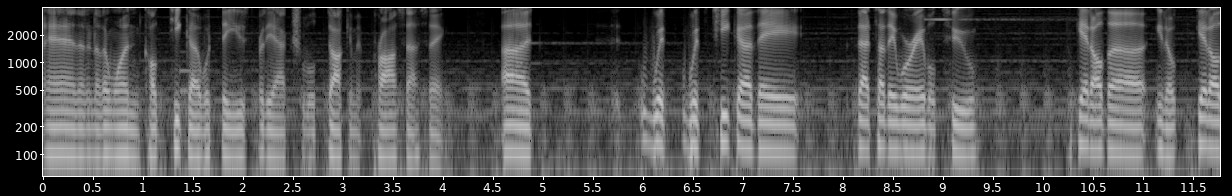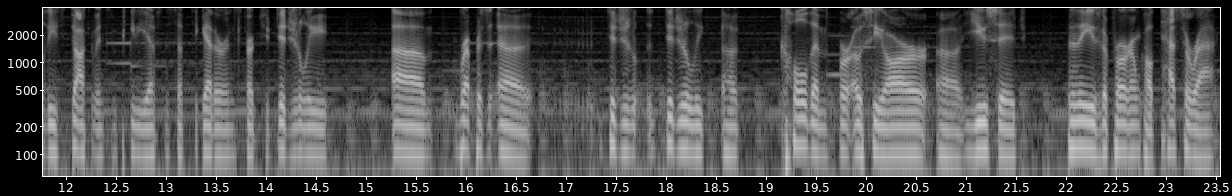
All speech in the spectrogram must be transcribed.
and then another one called Tika, which they used for the actual document processing. Uh, with with Tika, they that's how they were able to get all the you know get all these documents and PDFs and stuff together and start to digitally um, represent uh, digital digitally uh, cull them for OCR uh, usage. And then they use the program called Tesseract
